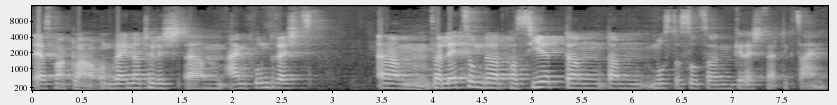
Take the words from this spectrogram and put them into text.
erstmal klar. Und wenn natürlich ähm, ein Grundrechtsverletzung ähm, da passiert, dann, dann muss das sozusagen gerechtfertigt sein.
